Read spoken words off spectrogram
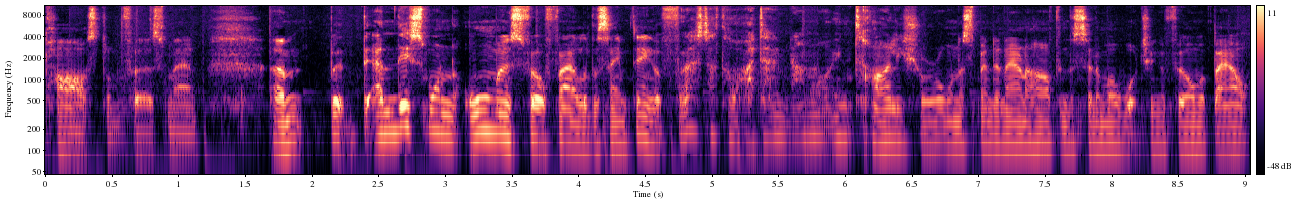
passed on First Man. Um, but and this one almost fell foul of the same thing. At first, I thought, I don't, I'm not entirely sure I want to spend an hour and a half in the cinema watching a film about,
